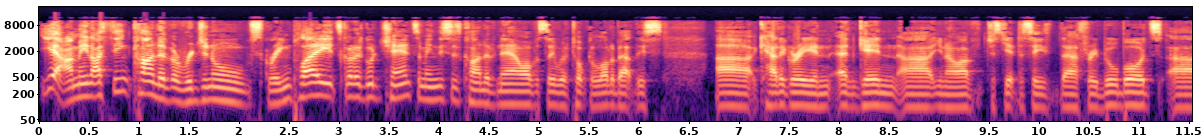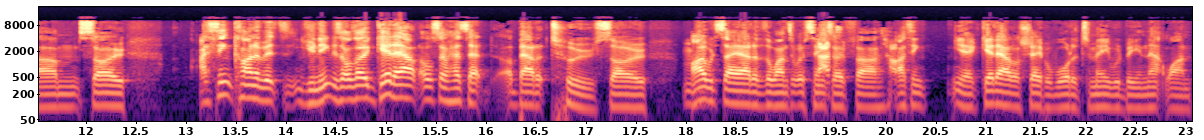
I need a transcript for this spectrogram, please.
yeah, I mean, I think kind of original screenplay, it's got a good chance. I mean, this is kind of now, obviously, we've talked a lot about this, uh, category, and, and again, uh, you know, I've just yet to see the three billboards. Um, so I think kind of its uniqueness, although Get Out also has that about it too. So I would say out of the ones that we've seen That's so far, tough. I think, yeah, Get Out or Shape of Water to me would be in that one.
